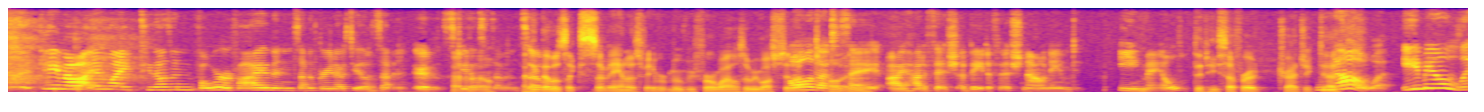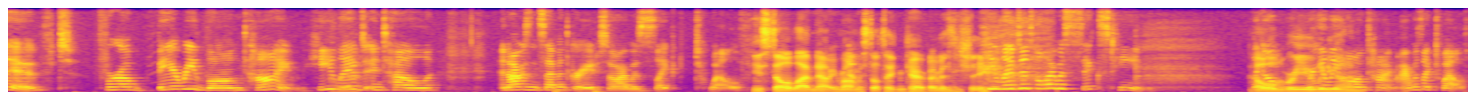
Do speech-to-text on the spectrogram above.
came out in like 2004 or 5 and 7th grade I was 2007 it was I don't 2007 I so think that was like Savannah's favorite movie for a while, so we watched it. all of that to say I had a fish a betta fish now named Email Did he suffer a tragic death? no Email lived for a very long time he yeah. lived until and I was in 7th grade so I was like 12 He's still alive now. Your mom No. is still taking care of him, isn't she? he lived until I was 16 How Like a old were you really you got him? long time I was like 12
